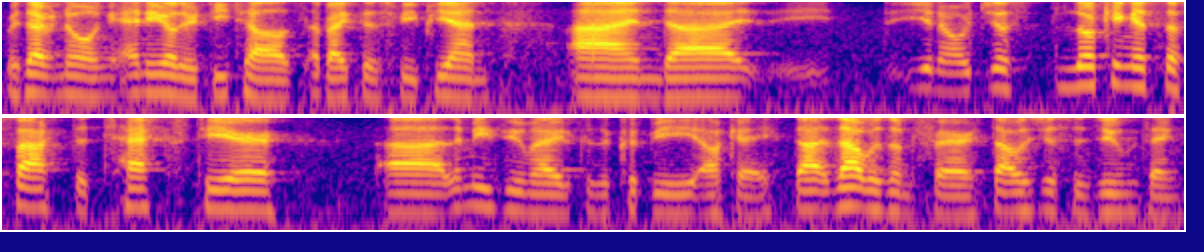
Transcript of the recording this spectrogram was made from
without knowing any other details about this VPN. And, uh, you know, just looking at the fact the text here, uh, let me zoom out because it could be, okay, that, that was unfair. That was just a zoom thing.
